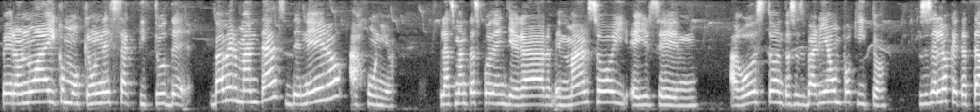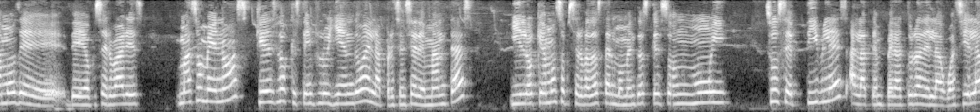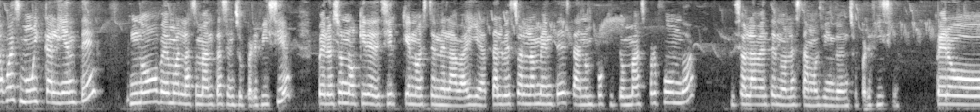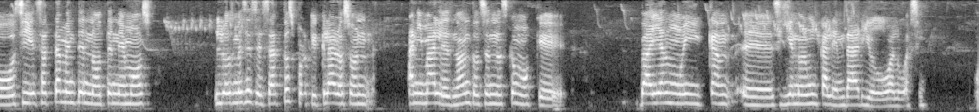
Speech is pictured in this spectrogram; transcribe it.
Pero no hay como que una exactitud de, va a haber mantas de enero a junio. Las mantas pueden llegar en marzo e irse en agosto, entonces varía un poquito. Entonces es lo que tratamos de, de observar es más o menos qué es lo que está influyendo en la presencia de mantas y lo que hemos observado hasta el momento es que son muy susceptibles a la temperatura del agua. Si el agua es muy caliente, no vemos las mantas en superficie, pero eso no quiere decir que no estén en la bahía. Tal vez solamente están un poquito más profundo y solamente no la estamos viendo en superficie. Pero sí, exactamente no tenemos los meses exactos porque, claro, son animales, ¿no? Entonces no es como que vayan muy eh, siguiendo un calendario o algo así.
